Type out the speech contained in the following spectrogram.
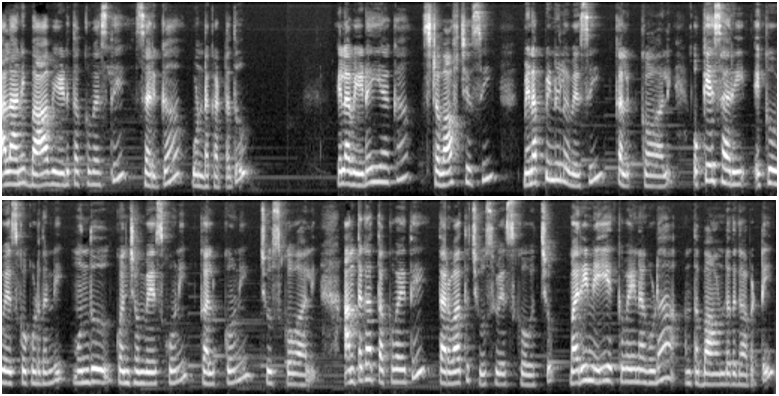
అలా అని బాగా వేడి తక్కువ వేస్తే సరిగ్గా ఉండకట్టదు. ఇలా వేడయ్యాక స్టవ్ ఆఫ్ చేసి మినప్పిండిలో వేసి కలుపుకోవాలి. ఒకేసారి ఎక్కువ వేసుకోకూడదండి. ముందు కొంచెం వేసుకొని కలుపుకొని చూసుకోవాలి. అంతగా తక్కువైతే తర్వాత చూసి వేసుకోవచ్చు. మరీ నెయ్యి ఎక్కువైనా కూడా అంత బాగుండదు కాబట్టి.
